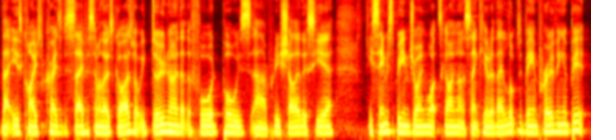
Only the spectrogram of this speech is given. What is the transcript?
that is quite crazy to say for some of those guys, but we do know that the forward pool is uh, pretty shallow this year. He seems to be enjoying what's going on at St Kilda. They look to be improving a bit.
